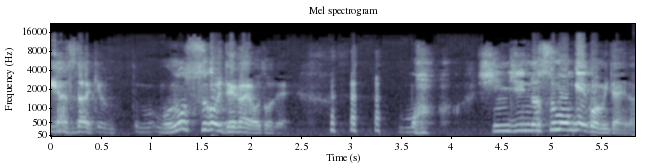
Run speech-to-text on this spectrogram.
いやつだけ、ものすごいでかい音で。もう、新人の相撲稽古みたいな。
